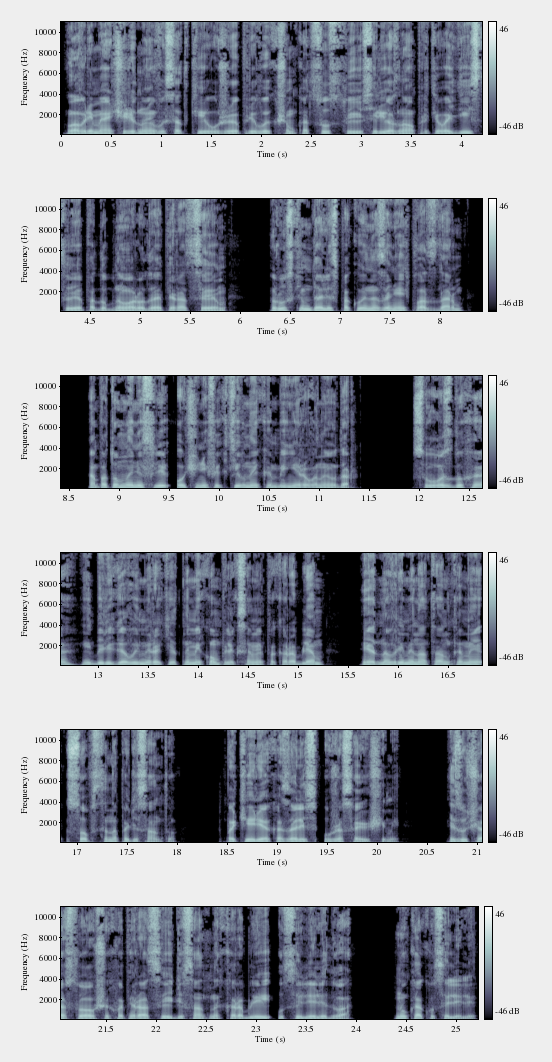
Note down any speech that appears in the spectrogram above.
Во время очередной высадки, уже привыкшим к отсутствию серьезного противодействия подобного рода операциям, русским дали спокойно занять плацдарм, а потом нанесли очень эффективный комбинированный удар. С воздуха и береговыми ракетными комплексами по кораблям и одновременно танками, собственно, по десанту. Потери оказались ужасающими. Из участвовавших в операции десантных кораблей уцелели два. Ну как уцелели?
